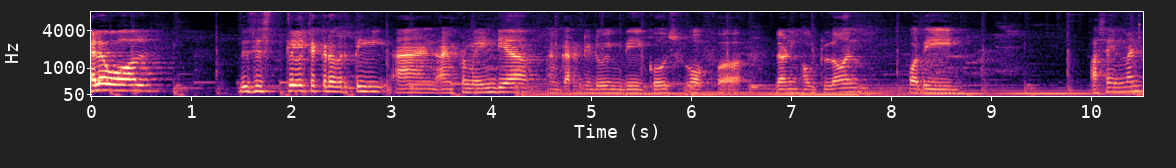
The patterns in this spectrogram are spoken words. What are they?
Hello, all. This is Til Chakravarti, and I'm from India. I'm currently doing the course of uh, learning how to learn. For the assignment,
